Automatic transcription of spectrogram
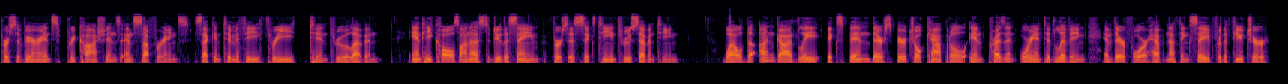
perseverance, precautions, and sufferings. 2 Timothy 3 10 through 11 and he calls on us to do the same, verses 16 through 17. While the ungodly expend their spiritual capital in present oriented living and therefore have nothing saved for the future,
